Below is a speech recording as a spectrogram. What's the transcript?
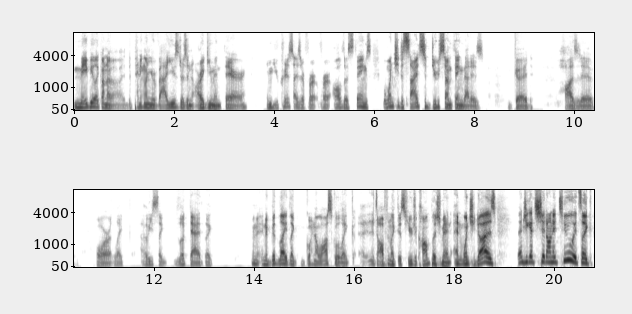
maybe like on a depending on your values there's an argument there and you criticize her for for all those things but when she decides to do something that is good positive or like at least like looked at like in a, in a good light like going to law school like uh, it's often like this huge accomplishment and when she does then she gets shit on it too. It's like,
